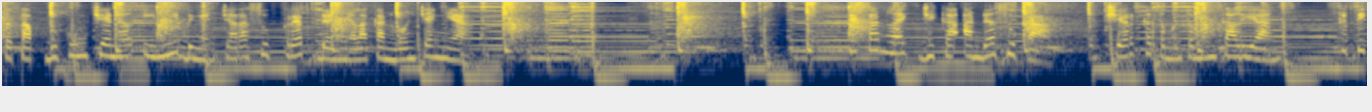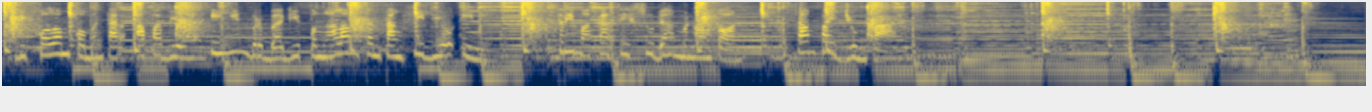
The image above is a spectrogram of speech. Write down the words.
Tetap dukung channel ini dengan cara subscribe dan nyalakan loncengnya. Tekan like jika Anda suka, share ke teman-teman kalian, Ketik di kolom komentar apabila ingin berbagi pengalaman tentang video ini. Terima kasih sudah menonton. Sampai jumpa.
